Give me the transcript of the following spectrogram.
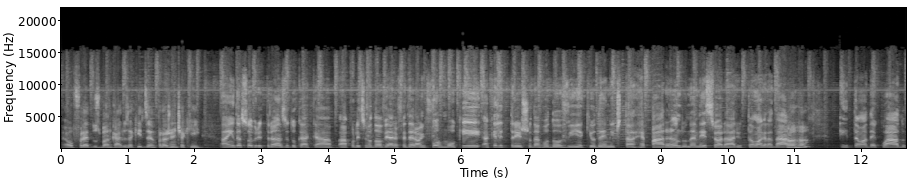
É o Fred dos bancários aqui dizendo pra gente aqui. Ainda sobre trânsito, Cacá, a Polícia Rodoviária Federal informou que aquele trecho da rodovia que o DENIT está reparando, né, nesse horário tão agradável Aham. e tão adequado,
